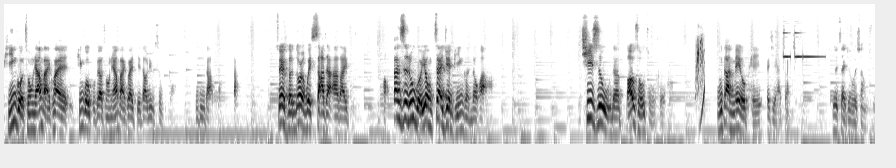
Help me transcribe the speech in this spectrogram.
苹果从两百块，苹果股票从两百块跌到六十五块，幅度大不大？大，所以很多人会杀在阿呆股。好，但是如果用债券平衡的话，七十五的保守组合，不但没有赔，而且还赚钱，因为债券会上去。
